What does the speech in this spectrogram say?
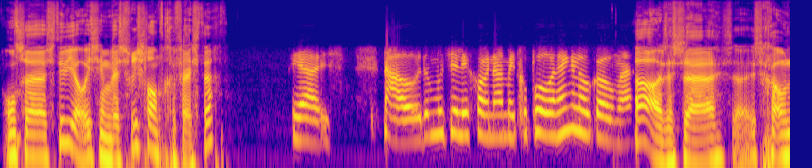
onze studio is in West-Friesland gevestigd. Juist. Nou, dan moeten jullie gewoon naar Metropool in Hengelo komen. Oh, dus eh, is, is gewoon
